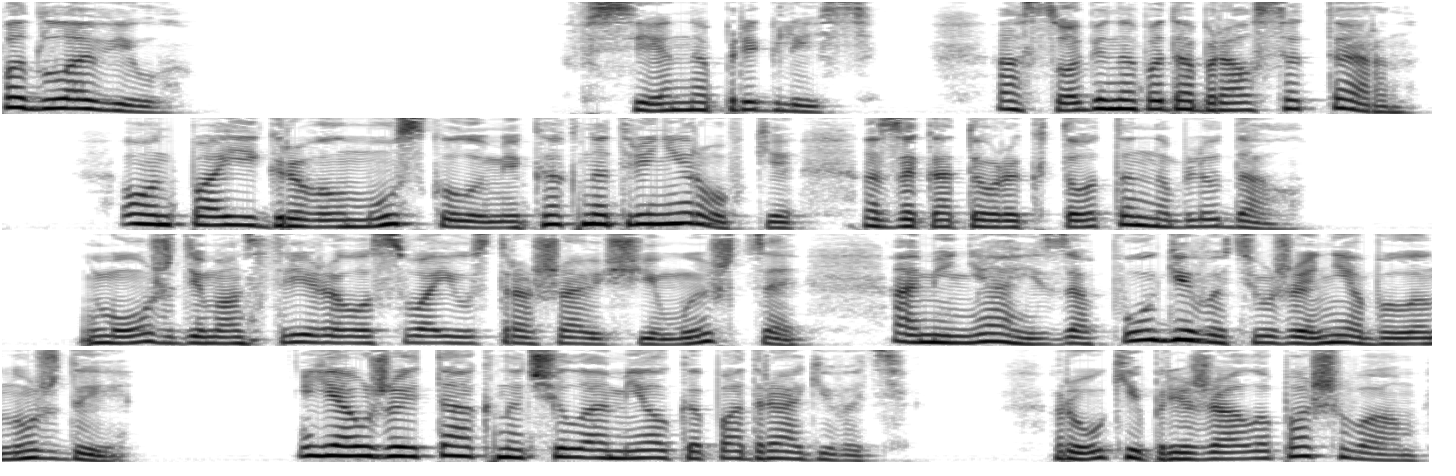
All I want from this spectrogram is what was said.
Подловил. Все напряглись. Особенно подобрался Терн. Он поигрывал мускулами, как на тренировке, за которой кто-то наблюдал. Муж демонстрировал свои устрашающие мышцы, а меня и запугивать уже не было нужды. Я уже и так начала мелко подрагивать. Руки прижала по швам,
